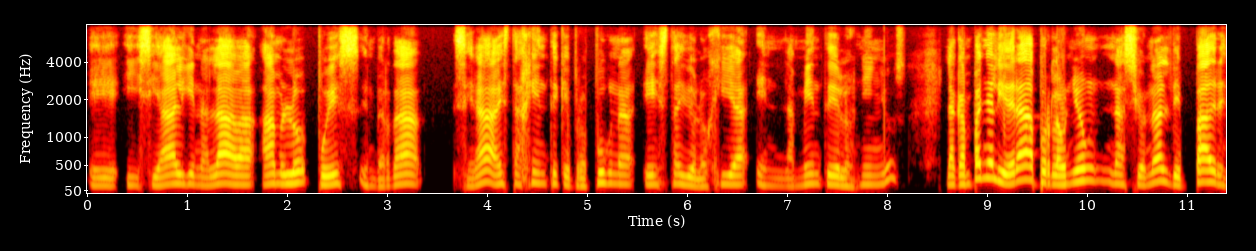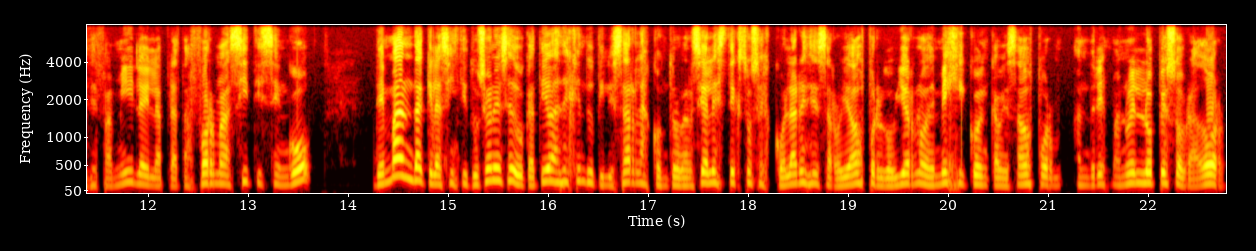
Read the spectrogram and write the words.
Eh, y si alguien alaba AMLO, pues en verdad será a esta gente que propugna esta ideología en la mente de los niños. La campaña liderada por la Unión Nacional de Padres de Familia y la plataforma Citizen Go demanda que las instituciones educativas dejen de utilizar las controversiales textos escolares desarrollados por el gobierno de México encabezados por Andrés Manuel López Obrador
